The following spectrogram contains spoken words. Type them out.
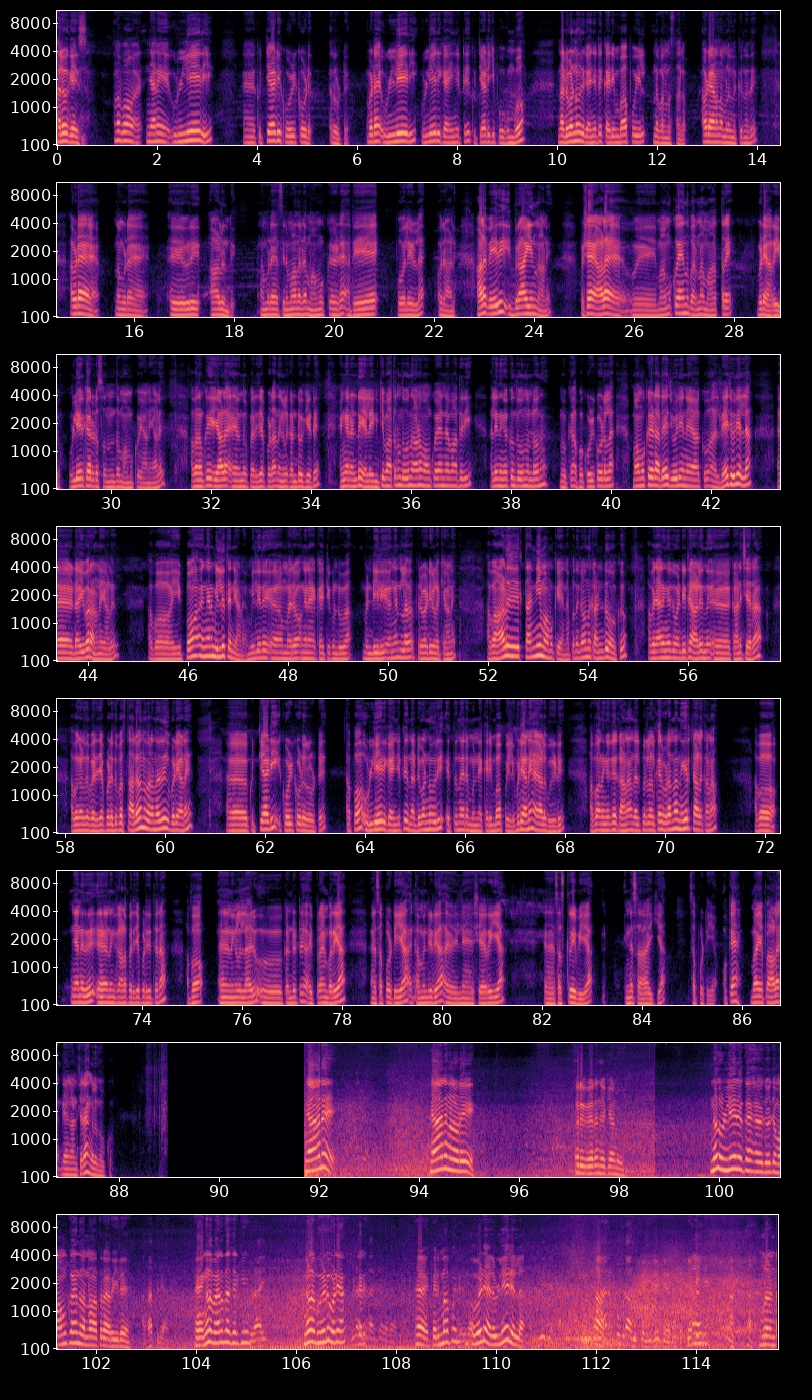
Hello guys അപ്പോൾ ഞാൻ Ulliyeri Kuttiadi Kozhikode root. ഇവിടെ ഉള്ളിയേരി ഉള്ളിയേരി കഴിഞ്ഞിട്ട് കുറ്റ്യാടിക്ക് പോകുമ്പോൾ നടുവണ്ണൂർ കഴിഞ്ഞിട്ട് കരിമ്പാപ്പൊയിൽ എന്ന് പറഞ്ഞ സ്ഥലം. അവിടെയാണ് നമ്മൾ നിൽക്കുന്നത് അവിടെ നമ്മുടെ ഒരു ആളുണ്ട്. നമ്മുടെ സിനിമാ നടൻ മാമുക്കയുടെ അതേപോലെയുള്ള ഒരാൾ ആളെ പേര് ഇബ്രാഹിം എന്നാണ്. പക്ഷേ ആളെ മാമുക്കോയെന്ന് പറഞ്ഞാൽ മാത്രമേ ഇവിടെ അറിയൂ. ഉള്ളിയേരിക്കാരുടെ സ്വന്തം മാമുക്കോയാണ് ഇയാൾ അപ്പോൾ നമുക്ക് ഇയാളെ ഒന്ന് പരിചയപ്പെടാം. നിങ്ങൾ കണ്ടു നോക്കിയിട്ട് എങ്ങനെയുണ്ട്? അല്ല എനിക്ക് മാത്രം തോന്നുകയാണോ മാമുക്കോയന്റെ മാതിരി? അല്ലെങ്കിൽ നിങ്ങൾക്കും തോന്നുന്നുണ്ടോയെന്ന് നോക്കുക. അപ്പോൾ കോഴിക്കോടുള്ള മാമുക്കയുടെ അതേ ജോലി തന്നെ ആക്കൂ. അതേ ജോലിയല്ല ഡ്രൈവറാണ് ഇയാൾ അപ്പോൾ ഇപ്പോൾ ഇങ്ങനെ മില്ലിൽ തന്നെയാണ്. മില്ലിൽ മരം അങ്ങനെ കയറ്റി കൊണ്ടുപോവുക വണ്ടിയിൽ അങ്ങനെയുള്ള പരിപാടികളൊക്കെയാണ്. അപ്പോൾ ആൾ തന്നെയും മാമുക്കയാണ്. അപ്പോൾ നിങ്ങളൊന്ന് കണ്ടു നോക്കൂ. അപ്പോൾ ഞാൻ നിങ്ങൾക്ക് വേണ്ടിയിട്ട് ആളെ ഒന്ന് കാണിച്ചു തരാം. അപ്പോൾ നിങ്ങളൊന്ന് പരിചയപ്പെടുന്നത് ഇപ്പോൾ സ്ഥലം എന്ന് പറയുന്നത് ഇവിടെയാണ്. കുറ്റ്യാടി കോഴിക്കോട് റൂട്ട്. അപ്പോൾ ഉള്ളിയേരി കഴിഞ്ഞിട്ട് നടുവണ്ണൂർ എത്തുന്നതിന് മുന്നേ കരിമ്പാപ്പയിൽ ഇവിടെയാണ് അയാൾ വീട്. അപ്പോൾ നിങ്ങൾക്ക് കാണാൻ താല്പര്യമുള്ള ആൾക്കാർ ഇവിടെ നിന്നാൽ നേരിട്ട് ആളെ കാണാം. അപ്പോൾ ഞാനിത് നിങ്ങൾക്ക് ആളെ പരിചയപ്പെടുത്തി തരാം. അപ്പോൾ നിങ്ങളെല്ലാവരും കണ്ടിട്ട് അഭിപ്രായം പറയുക സപ്പോർട്ട് ചെയ്യുക കമന്റ് ഇടുക പിന്നെ ഷെയർ ചെയ്യുക സബ്സ്ക്രൈബ് ചെയ്യുക എന്നെ സഹായിക്കുക സപ്പോർട്ട് ചെയ്യുക ഓക്കെ ബൈ അപ്പോൾ ആളെ കാണിച്ചു തരാം. നിങ്ങൾ നോക്കൂ. ഞാനേ ഞാൻ നിങ്ങളോട് ഒരു വിവരം ചോദിക്കാണ്ട് നിങ്ങൾ ഉള്ളിയേരൊക്കെ ചോദിച്ച മാമുക്ക എന്ന് പറഞ്ഞാൽ മാത്രമേ അറിയില്ലേ? ഏ നിങ്ങളെ പേരെന്താ ശരിക്കും? നിങ്ങളെ വീട് എവിടെയാ? ഏ കരിമ്പാപ്പ എവിടെയല്ല ഉള്ളിയേരിയല്ല ആ. ഞാനിപ്പോ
